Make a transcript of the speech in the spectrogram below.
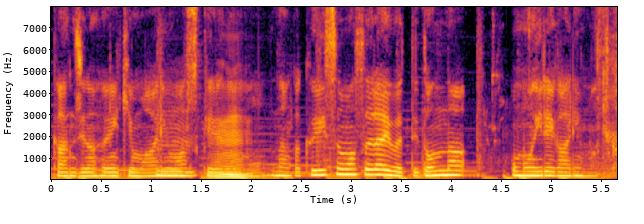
感じの雰囲気もありますけれども、なんかクリスマスライブってどんな思い入れがありますか？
